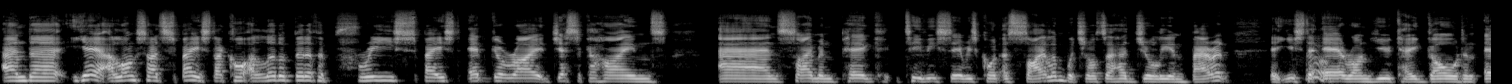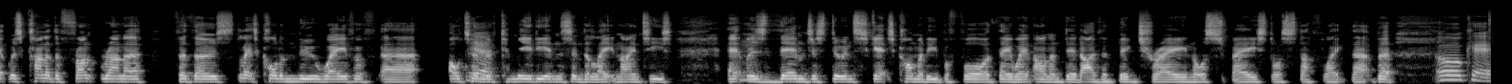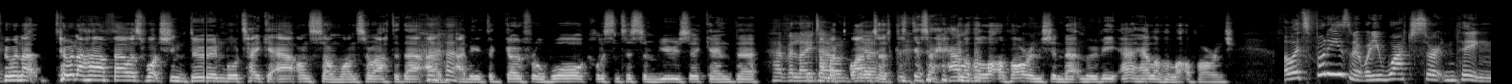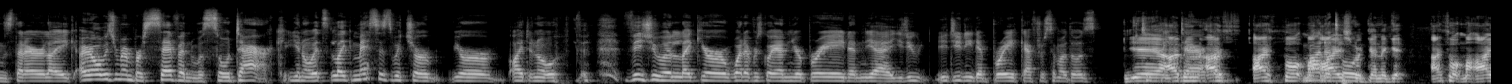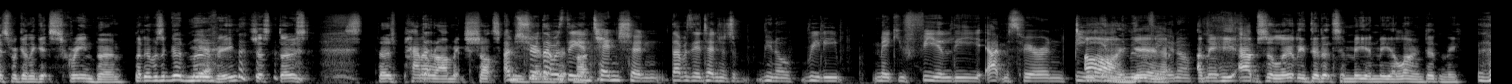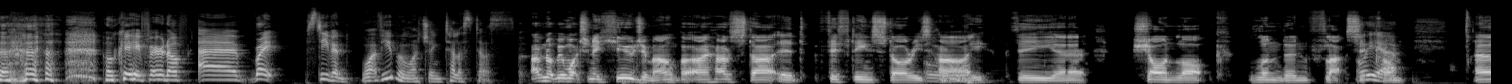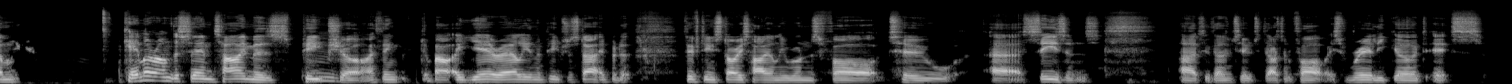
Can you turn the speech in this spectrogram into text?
and uh, yeah, alongside Spaced, I caught a little bit of a pre-spaced Edgar Wright, Jessica Hynes, and Simon Pegg TV series called Asylum, which also had Julian Barratt. It used to Oh. air on UK Gold, and it was kind of the front runner for those, let's call them new wave of uh, alternative comedians in the late 90s. It was them just doing sketch comedy before they went on and did either Big Train or Spaced or stuff like that. But Okay. two and a, two and a half hours watching Dune will take it out on someone. So after that, I, I need to go for a walk, listen to some music, and uh, Have a lie down. acclimatized yeah. because there's a hell of a lot of orange in that movie. A hell of a lot of orange. Oh, it's funny, isn't it, when you watch certain things that are like I always remember Seven was so dark. You know, it's like messes with your your I don't know visual, like your whatever's going on in your brain, and yeah, you do you do need a break after some of those. Yeah, I mean, I I thought my eyes were gonna get. I thought my eyes were going to get screen burn, but it was a good movie. Just those those panoramic shots. I'm sure that was the much. intention. That was the intention to you know really make you feel the atmosphere and be Oh in the movie. yeah, You know. I mean, he absolutely did it to me and me alone, didn't he? okay, fair enough. Uh, right, Steven, what have you been watching? Tell us. Tell us. I've not been watching a huge amount, but I have started 15 Storeys Oh. High, the uh, Sean Lock London flat Oh, sitcom. yeah. Um, came around the same time as Peep Hmm. Show, I think about a year earlier than Peep Show started, but uh, 15 Storeys High only runs for two uh, seasons. Uh, 2002 2004 it's really good it's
